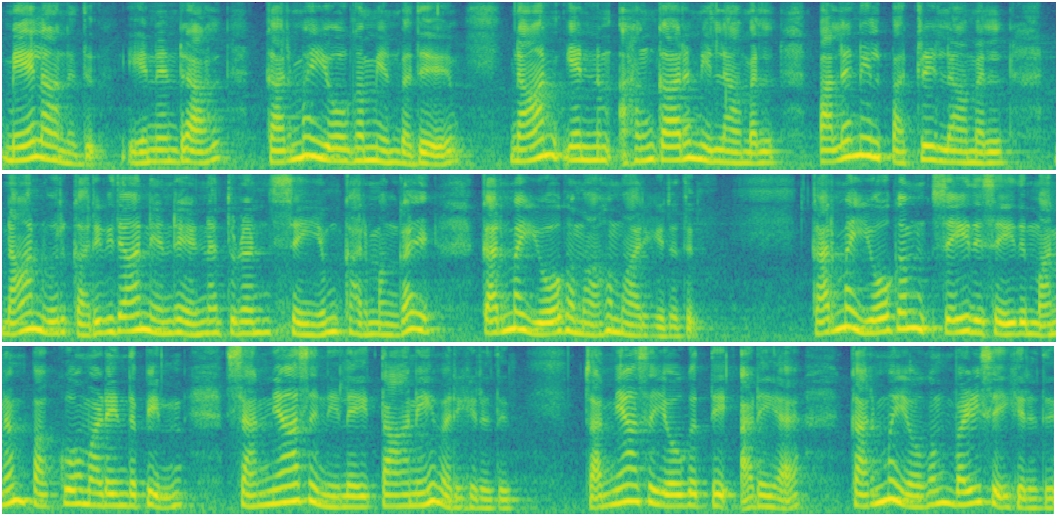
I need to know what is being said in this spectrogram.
மேலானது. ஏனென்றால் கர்மயோகம் என்பது நான் என்னும் அகங்காரம் இல்லாமல் பலனில் பற்று இல்லாமல் நான் ஒரு கருவிதான் என்ற எண்ணத்துடன் செய்யும் கர்மங்கள் கர்ம யோகமாக மாறுகிறது. கர்ம யோகம் செய்து செய்து மனம் பக்குவம் அடைந்த பின் சந்நியாச நிலை தானே வருகிறது. சந்நியாச யோகத்தை அடைய கர்மயோகம் வழி செய்கிறது.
